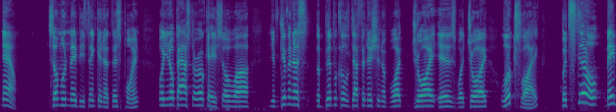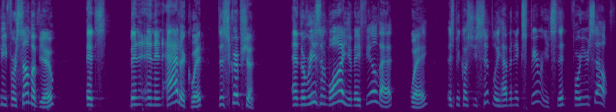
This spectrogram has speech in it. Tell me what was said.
Now, someone may be thinking at this point, well, you know, Pastor, okay, so uh, You've given us the biblical definition of what joy is, what joy looks like, but still, maybe for some of you, it's been an inadequate description. And the reason why you may feel that way is because you simply haven't experienced it for yourself.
